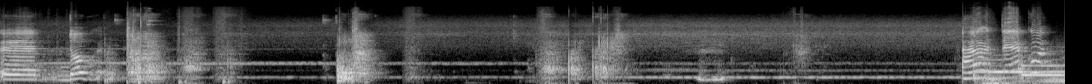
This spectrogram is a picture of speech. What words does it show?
Е, добре. А, деко?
